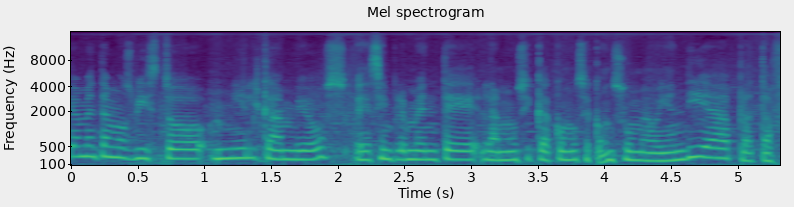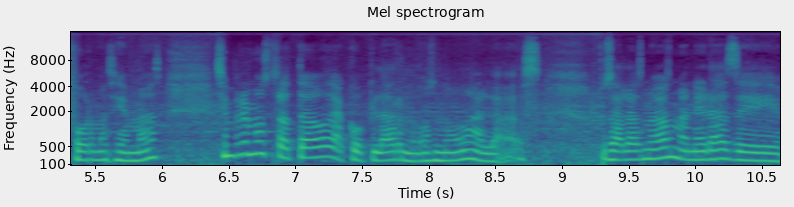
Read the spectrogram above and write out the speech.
Obviamente hemos visto mil cambios, eh, simplemente la música, cómo se consume hoy en día, plataformas y demás. Siempre hemos tratado de acoplarnos, ¿no? A las, pues a las nuevas maneras de,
